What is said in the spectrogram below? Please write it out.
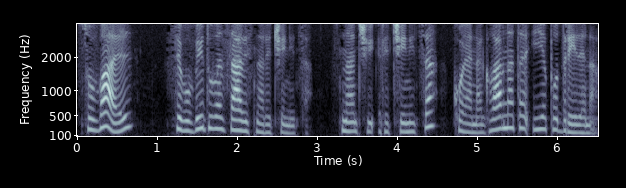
Со while се воведува зависна реченица, значи реченица која на главната и е подредена.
